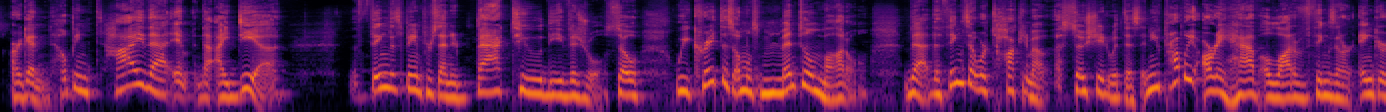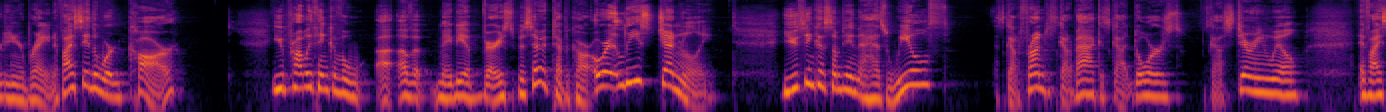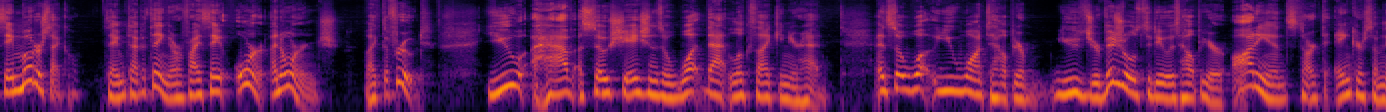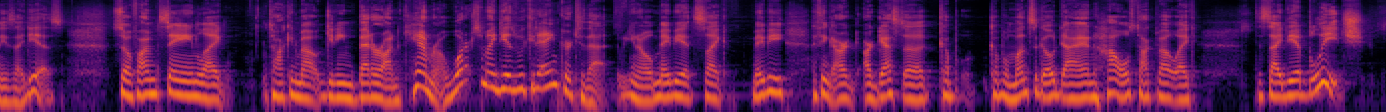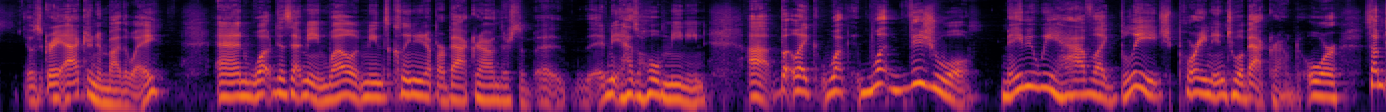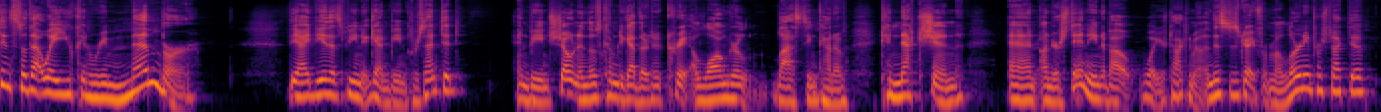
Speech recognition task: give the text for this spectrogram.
are again helping tie that the idea the thing that's being presented back to the visual. So we create this almost mental model that the things that we're talking about associated with this, and you probably already have a lot of things that are anchored in your brain. If I say the word car, you probably think of a uh, of a maybe a very specific type of car, or at least generally, you think of something that has wheels. It's got a front, it's got a back, it's got doors, it's got a steering wheel. If I say motorcycle, same type of thing. Or if I say or an orange, like the fruit, you have associations of what that looks like in your head. And so what you want to help your use your visuals to do is help your audience start to anchor some of these ideas. So if I'm saying like talking about getting better on camera, what are some ideas we could anchor to that? You know, maybe it's like maybe I think our, our guest a couple couple months ago, Diane Howells, talked about like this idea of bleach. It was a great acronym, by the way. And what does that mean? Well, it means cleaning up our background. There's a, uh, it has a whole meaning. Uh, but like what what visual? Maybe we have like bleach pouring into a background or something so that way you can remember the idea that's being again being presented and being shown and those come together to create a longer lasting kind of connection and understanding about what you're talking about. And this is great from a learning perspective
